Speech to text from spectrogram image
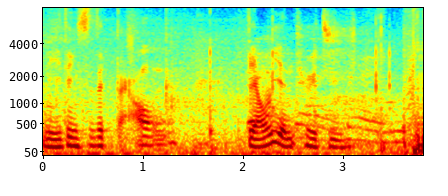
你一定是在搞表演特技。对，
